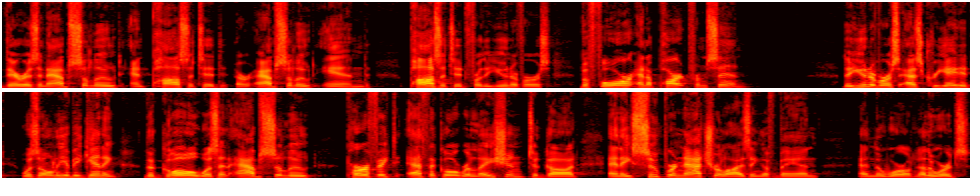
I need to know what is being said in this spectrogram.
there is an absolute and posited or absolute end posited for the universe before and apart from sin. The universe as created was only a beginning. The goal was an absolute, perfect ethical relation to God and a supernaturalizing of man and the world. In other words,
